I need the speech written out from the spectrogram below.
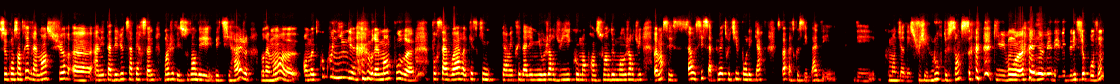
se concentrer vraiment sur un état des lieux de sa personne. Moi, je fais souvent des, tirages vraiment en mode cocooning, vraiment pour, pour savoir qu'est-ce qui me permettrait d'aller mieux aujourd'hui, comment prendre soin de moi aujourd'hui. Vraiment, c'est ça aussi, ça peut être utile pour les cartes. C'est pas parce que c'est pas des, des, comment dire, des sujets lourds de sens qui vont euh, élever des, blessures profondes,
